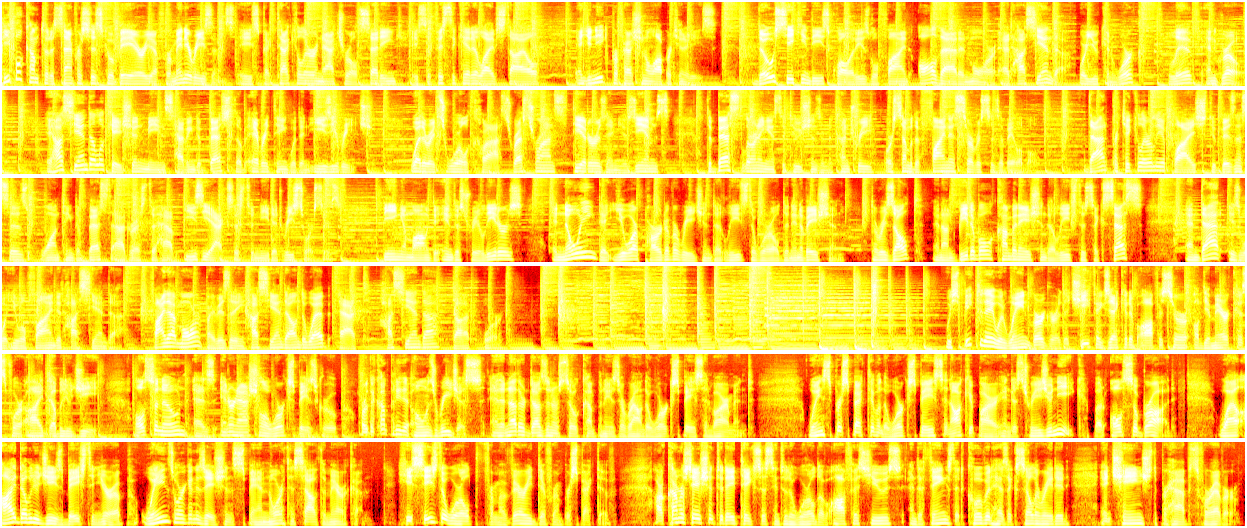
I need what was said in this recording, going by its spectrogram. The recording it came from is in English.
People come to the San Francisco Bay Area for many reasons a spectacular natural setting, a sophisticated lifestyle, and unique professional opportunities. Those seeking these qualities will find all that and more at Hacienda, where you can work, live, and grow. A Hacienda location means having the best of everything within easy reach. Whether it's world class restaurants, theaters, and museums, the best learning institutions in the country, or some of the finest services available. That particularly applies to businesses wanting the best address to have easy access to needed resources, being among the industry leaders, and knowing that you are part of a region that leads the world in innovation. The result, an unbeatable combination that leads to success, and that is what you will find at Hacienda. Find out more by visiting Hacienda on the web at hacienda.org. We speak today with Wayne Berger, the Chief Executive Officer of the Americas for IWG, also known as International Workspace Group, or the company that owns Regus and another dozen or so companies around the workspace environment. Wayne's perspective on the workspace and occupier industry is unique, but also broad. While IWG is based in Europe, Wayne's organizations span North and South America. He sees the world from a very different perspective. Our conversation today takes us into the world of office use and the things that COVID has accelerated and changed perhaps forever.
